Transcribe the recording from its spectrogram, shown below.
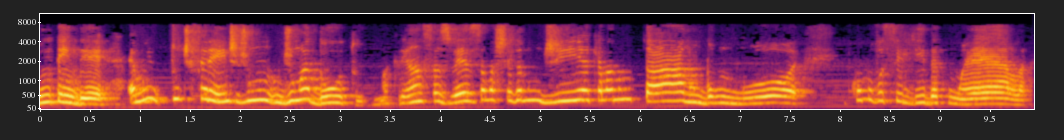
Entender é muito diferente de um, de um adulto. Uma criança às vezes ela chega num dia que ela não está num bom humor. Como você lida com ela?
